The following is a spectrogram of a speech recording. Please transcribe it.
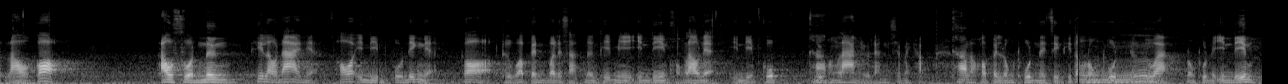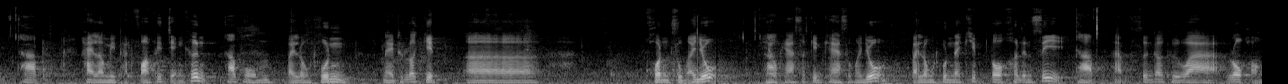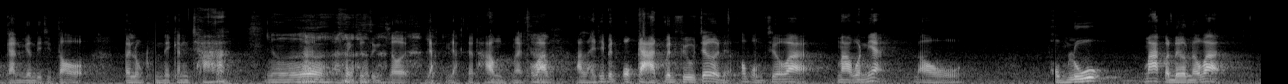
เราก็เอาส่วนหนึ่งที่เราได้เนี่ยเพราะว่าอินดีมโ o ดดิ้งเนี่ยก็ถือว่าเป็นบริษัทหนึ่งที่มีอินดีมของเราเนี่ยอินดีมกรุ๊ปอยู่ข้างล่างอยู่ดังใช่ไหมครับครับเราก็ไปลงทุนในสิ่งที่ต้องลงทุนอืมก็คือว่าลงทุนในอินดีมครับให้เรามีแพลตฟอร์มที่เจ๋งขึ้นครับผมไปลงทุน ในธุรกิจเอ่อคนสูงอายุเฮครับลแคร์สกินแคร์สูงอายุ ไปลงทุนในคริปโตเคอเรนซีครับครับซึ่งก็คือว่าโลกของการเงินดิจิตอลไปลงทุนในกัญชาเอนะออันนี้คือสิ่งที่เราอยากอยากจะทำหมายความครัว่าบอะไรที่เป็นโอกาสเป็นฟิวเจอร์เนี่ยเพราะผมเชื่อว่ามาวันเนี้ยเราผมรู้มากกว่าเดิมแล้วว่า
